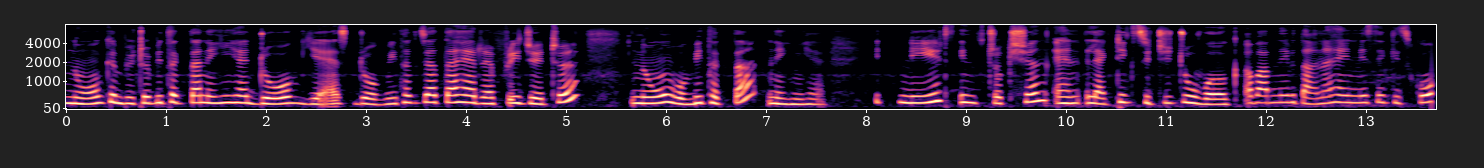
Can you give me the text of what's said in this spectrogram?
नो no, कंप्यूटर भी थकता नहीं है। डॉग यस डॉग भी थक जाता है। रेफ्रिजरेटर। नो no, वो भी थकता नहीं है। It needs instruction and electricity to work अब आपने बताना है इनमें से किसको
